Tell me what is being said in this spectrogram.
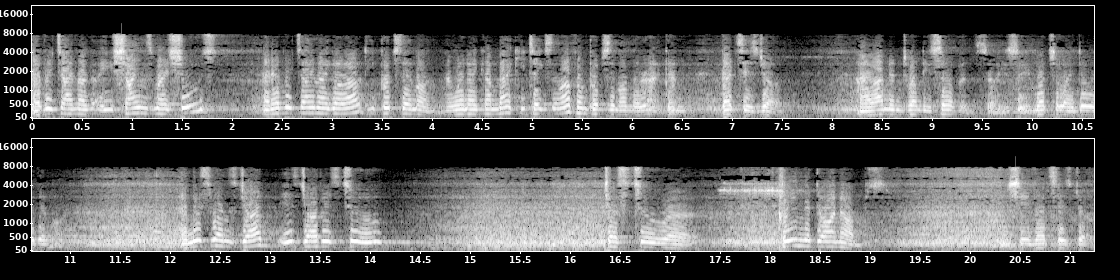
Every time I go, he shines my shoes, and every time I go out, he puts them on. And when I come back, he takes them off and puts them on the rack, and that's his job. I have 120 servants, so you see, what shall I do with them all? And this one's job, his job is to just to uh, clean the doorknobs. You see, that's his job.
